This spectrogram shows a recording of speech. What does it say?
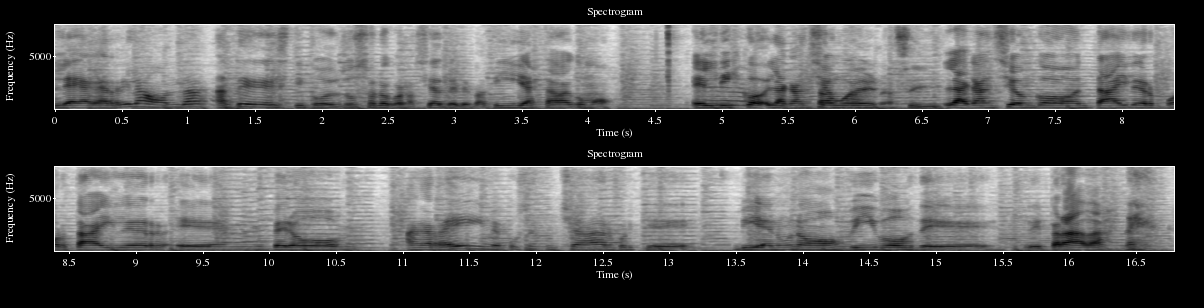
le agarré la onda. Antes, tipo, yo solo conocía telepatía, estaba como el disco, la está canción. con- buena, sí. la canción con Tyler por Tyler, eh, pero agarré y me puse a escuchar porque vi en unos vivos de, de Prada,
